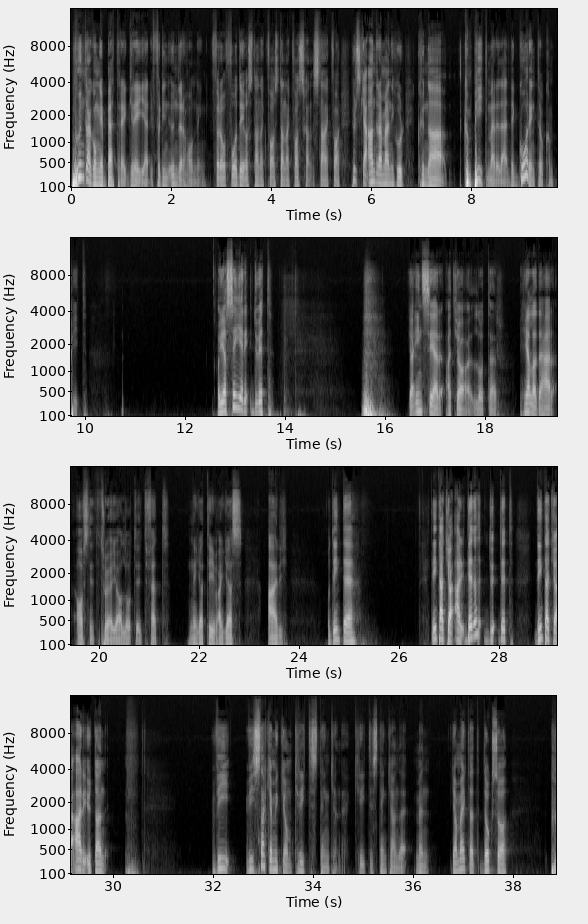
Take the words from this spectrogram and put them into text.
hundra gånger bättre grejer för din underhållning För att få dig att stanna kvar, stanna kvar, stanna kvar. Hur ska andra människor kunna compete med det där? Det går inte att compete. Och jag säger, du vet jag inser att jag låter Hela det här avsnittet tror jag jag har låtit fett negativ, I guess Arg. Och det är inte Det är inte att jag är arg, det är, det, det är inte att jag är arg utan vi, vi snackar mycket om kritiskt tänkande, kritiskt tänkande men jag märkte att det också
